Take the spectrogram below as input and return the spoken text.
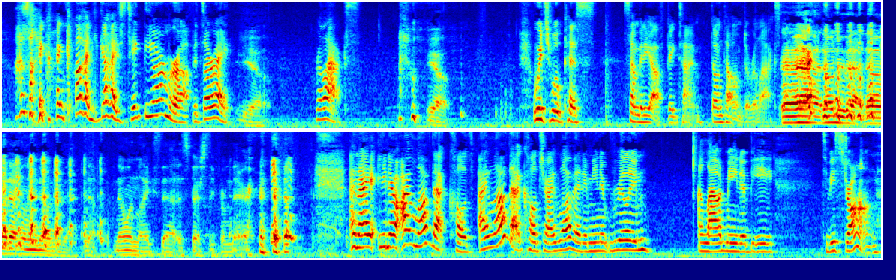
I was like, my God, you guys, take the armor off. It's all right. Yeah. Relax. Yeah. Which will piss somebody off big time. Don't tell them to relax. back Eh, don't do that. No, definitely don't do that. No, no one likes that, especially from there. and I, you know, I love that culture. I love that culture. I love it. I mean, it really allowed me to be, to be strong.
